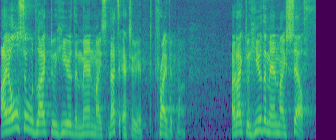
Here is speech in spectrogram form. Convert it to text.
I also would like to hear the man myself. That's actually a private one. I'd like to hear the man myself.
